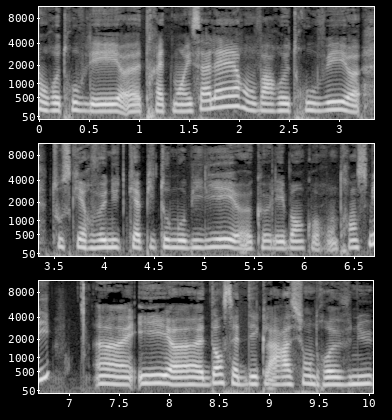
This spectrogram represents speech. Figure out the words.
on retrouve les traitements et salaires, on va retrouver tout ce qui est revenu de capitaux mobiliers que les banques auront transmis. Euh, et euh, dans cette déclaration de revenus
